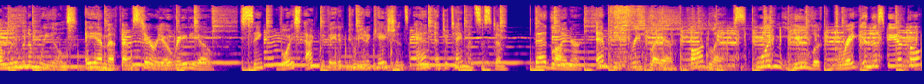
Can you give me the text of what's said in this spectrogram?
aluminum wheels, AM FM stereo radio, sync voice activated communications and entertainment system, bed liner, MP3 player, fog lamps. Wouldn't you look great in this vehicle?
